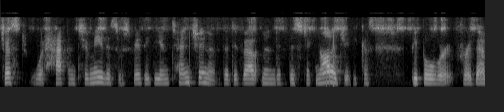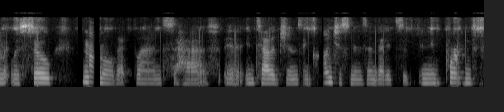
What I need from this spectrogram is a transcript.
just what happened to me this was really the intention of the development of this technology because people were for them it was so normal that plants have uh, intelligence and consciousness and that it's an important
